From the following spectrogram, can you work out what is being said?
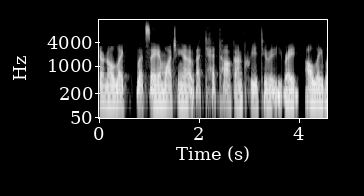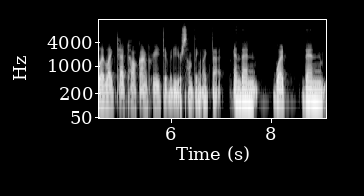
I don't know, like let's say I'm watching a, a TED talk on creativity, right? I'll label it like TED talk on creativity or something like that. And then what then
